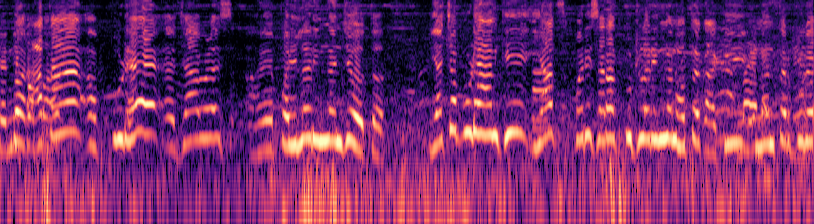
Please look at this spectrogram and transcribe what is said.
बरं आता पुढे ज्या वेळेस हे पहिलं रिंगण जे होतं याच्यापुढे आणखी याच परिसरात कुठलं रिंगण होतं का? की. नंतर पुढे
